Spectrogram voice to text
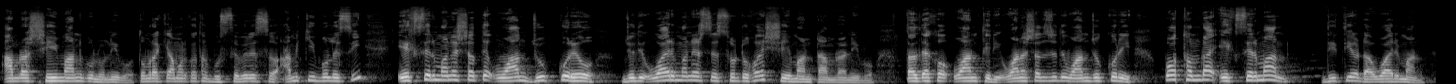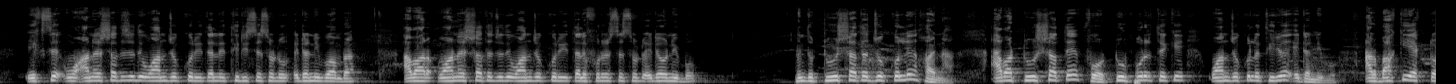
আমরা সেই মানগুলো নিব। তোমরা কি আমার কথা বুঝতে পেরেছ? আমি কি বলেছি? এক্সের মানের সাথে ওয়ান যোগ করেও যদি ওয়াইয়ের মানের যে ছোটো হয়, সেই মানটা আমরা নিব। তাহলে দেখো ওয়ান থ্রি ওয়ানের সাথে যদি ওয়ান যোগ করি, প্রথমটা এক্সের মান, দ্বিতীয়টা ওয়াইয়ের মান। এক্সের ওয়ানের সাথে যদি ওয়ান যোগ করি, তাহলে থ্রি সে ছোটো, এটা নিব আমরা। আবার ওয়ানের সাথে যদি ওয়ান যোগ করি, তাহলে ফোরের সে ছোটো, এটাও নিব। কিন্তু টুর সাথে যোগ করলে হয় না। আবার টুর সাথে ফোর টু ফোরের থেকে ওয়ান যোগ করলে থ্রি এটা নিব। আর বাকি একটা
